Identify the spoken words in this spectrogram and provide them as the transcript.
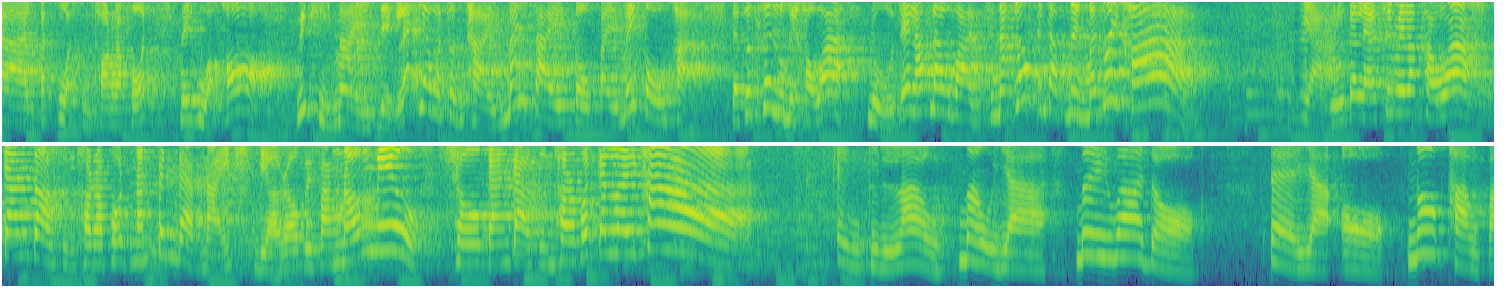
การประกวดสุนทรพจน์ ในหัวข้อ วิถีใหม่เด็กและเยาวชนไทยมั่นใจโตไปไม่โกงค่ะ และเพื่อนๆรู้ไหมคะว่า หนูได้รับรางวัลชนะเลิศอันดับหนึ่งมาด้วยค่ะ อยากรู้กันแล้วใช่ไหมล่ะคะว่า การกล่าวสุนทรพจน์นั้นเป็นแบบไหน เดี๋ยวเราไปฟังน้องนิวโชว์การกล่าวสุนทรพจน์กันเลยค่ะเองกินเหล้าเมายา ไม่ว่าดอก แต่อย่าออกนอกทางไป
